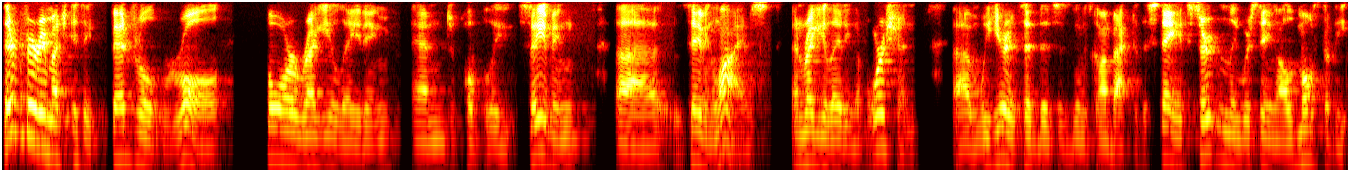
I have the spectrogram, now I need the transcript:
There very much is a federal role for regulating and hopefully saving uh, saving lives and regulating abortion. Uh, we hear it said this has gone back to the states. Certainly, we're seeing all most of the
